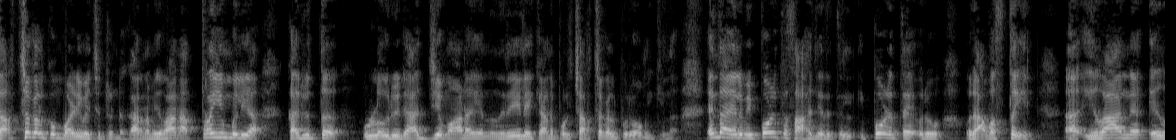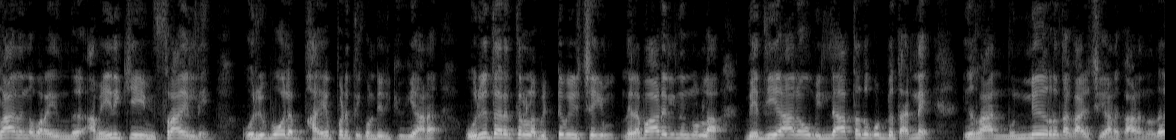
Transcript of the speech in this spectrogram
ചർച്ചകൾക്കും വഴിവെച്ചിട്ടുണ്ട് കാരണം ഇറാൻ അത്രയും വലിയ കരുത്ത് ഉള്ള ഒരു രാജ്യമാണ് എന്ന നിലയിലേക്കാണ് ഇപ്പോൾ ചർച്ചകൾ പുരോഗമിക്കുന്നത്. എന്തായാലും ഇപ്പോഴത്തെ സാഹചര്യത്തിൽ ഇപ്പോഴത്തെ ഒരു ഒരു അവസ്ഥയിൽ ഇറാന് ഇറാൻ എന്ന് പറയുന്നത് അമേരിക്കയും ഇസ്രായേലിനെയും ഒരുപോലെ ഭയപ്പെടുത്തിക്കൊണ്ടിരിക്കുകയാണ് ഒരു തരത്തിലുള്ള വിട്ടുവീഴ്ചയും നിലപാടിൽ നിന്നുള്ള വ്യതിയാനവും ഇല്ലാത്തത് കൊണ്ട് തന്നെ ഇറാൻ മുന്നേറുന്ന കാഴ്ചയാണ് കാണുന്നത്.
